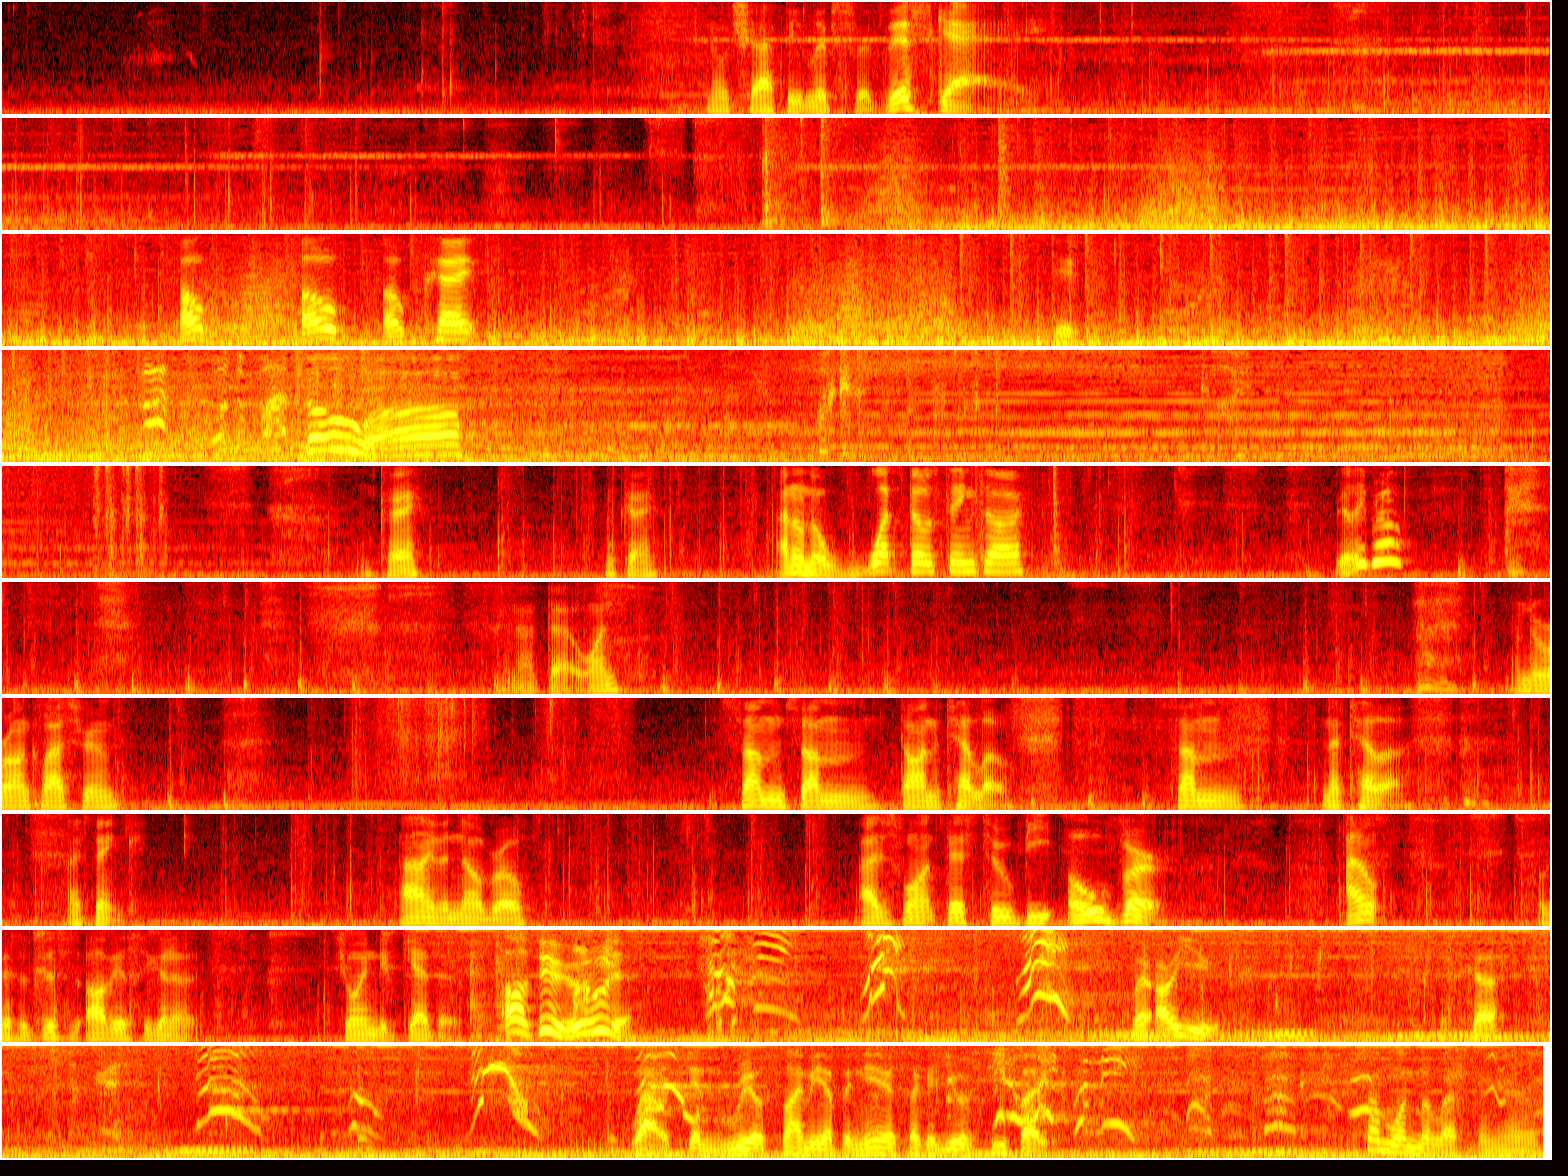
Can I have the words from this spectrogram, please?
No chappy lips for this guy. Oh, okay. Dude. Ah, what the fuck? No! Uh... Fuck. God. Okay. Okay. I don't know what those things are. Really, bro? Not that one. In the wrong classroom. Some, some Donatello. Some Nutella. I think. I don't even know, bro. I just want this to be over. I don't... Okay, so this is obviously gonna join together. Oh, dude! Me! Please! Please! Where are you? Jessica? No! No! Wow, it's getting real slimy up in here. It's like a UFC fight. Someone molesting her.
